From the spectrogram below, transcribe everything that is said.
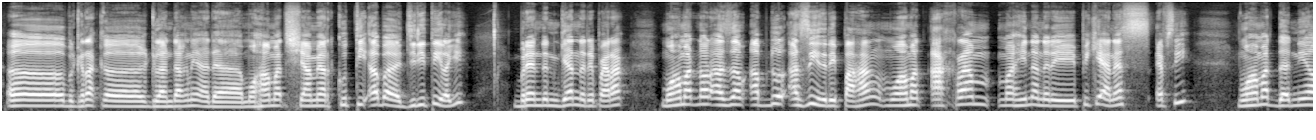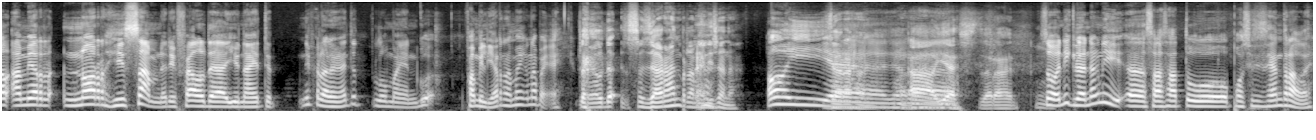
Eh bergerak ke gelandang nih ada Muhammad Syamir Kuti Aba GDT lagi. Brandon Gan dari Perak, Muhammad Nur Azam Abdul Aziz dari Pahang, Muhammad Akram Mahinan dari PKNS FC, Muhammad Daniel Amir Nor Hisam dari Velda United. Ini Velda United lumayan gue familiar namanya kenapa ya? Velda Sezarahan pernah main di sana. Oh iya, Zarahan. Zarahan. Ah yes, Zarahan. So ini gelandang nih eh, salah satu posisi sentral ya.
